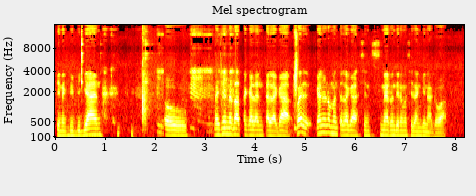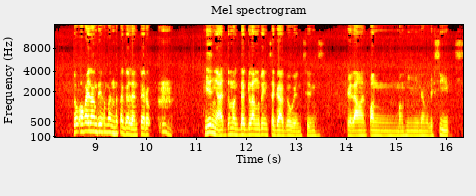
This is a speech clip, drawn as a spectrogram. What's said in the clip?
pinagbibigyan. so, medyo natatagalan talaga. Well, gano'n naman talaga since meron din naman silang ginagawa. So, okay lang din naman matagalan, pero yun nga, dumagdag lang rin sa gagawin since kailangan pang manghingi ng receipts.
